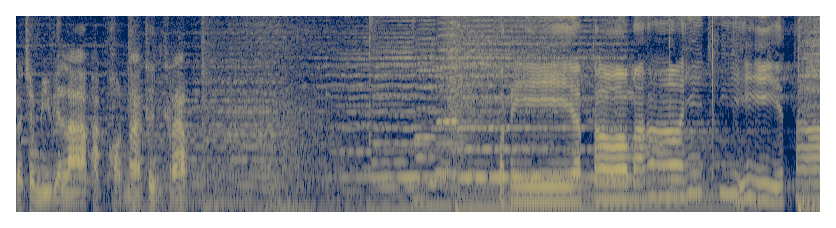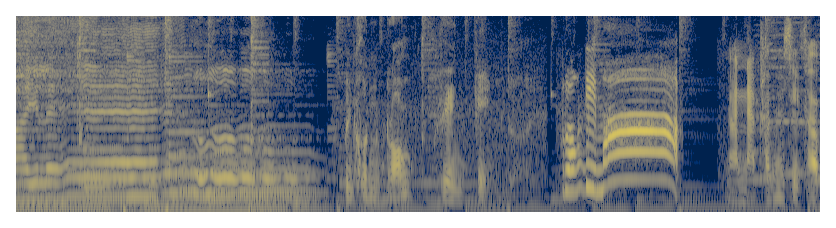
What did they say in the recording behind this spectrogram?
ก็จะมีเวลาพักผ่อนมากขึ้นครับ เปรียบต่อไม้ คนร้องเพลงเก่งเลยร้องดีมาก งานหนักครับมิวสิกครับ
